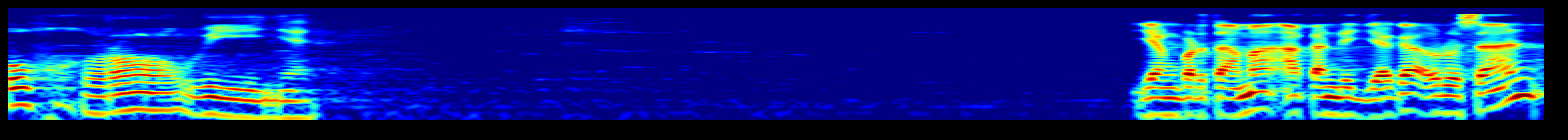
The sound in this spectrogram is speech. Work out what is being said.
ukhrawinya. Yang pertama akan dijaga urusan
